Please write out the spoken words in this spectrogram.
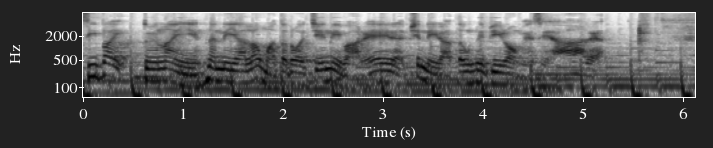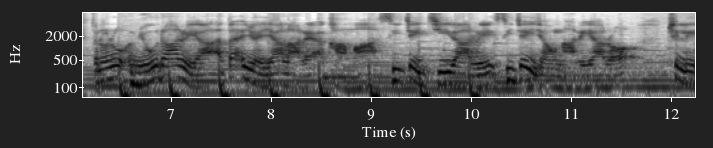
စီပိုက်တွင်းလိုက်ရင်နှစ်နေရာလောက်မှာတော်တော်ကျင်းနေပါတယ်တဲ့ဖြစ်နေတာ၃နှစ်ပြည့်တော့မယ်ဆရာတဲ့ ကျွန်တော်တို့အမျိုးသားတွေကအသက်အရွယ်ရလာတဲ့အခါမှာစီးကျိတ်ကြီးတာတွေစီးကျိတ်ရောင်တာတွေကတော့ဖြစ်လေ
